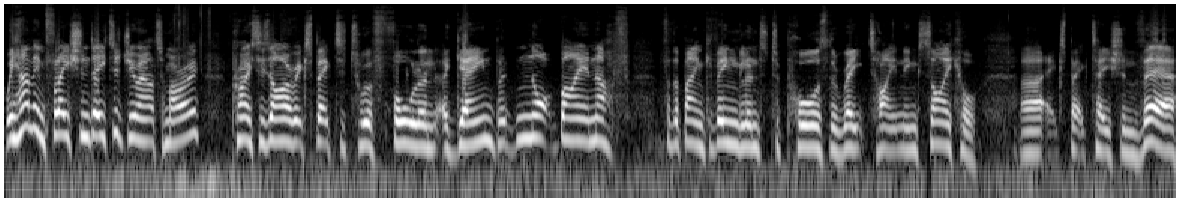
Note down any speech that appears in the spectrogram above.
we have inflation data due out tomorrow. Prices are expected to have fallen again, but not by enough for the Bank of England to pause the rate tightening cycle. Uh, expectation there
